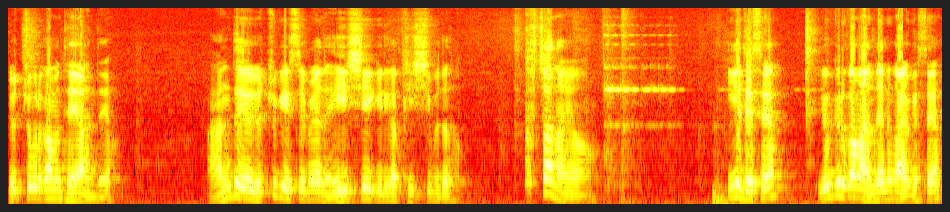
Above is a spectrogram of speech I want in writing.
이쪽으로 가면 돼요, 안 돼요? 안 돼요. 이쪽에 있으면 AC의 길이가 BC보다 더 크잖아요. 이해됐어요? 여기로 가면 안 되는 거 알겠어요?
